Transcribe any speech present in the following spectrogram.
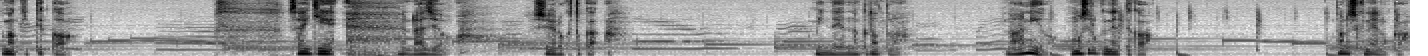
うまくいってっか？最近ラジオ収録とかみんなやんなくなったな。何よ？面白くねえってか。楽しくねえのか。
